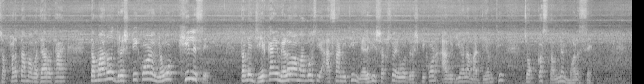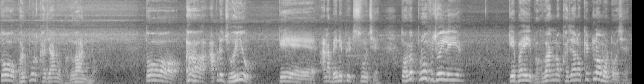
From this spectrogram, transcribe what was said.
સફળતામાં વધારો થાય. તમારો દૃષ્ટિકોણ નવો ખીલશે. તમે જે કાંઈ મેળવવા માગો છો એ આસાનીથી મેળવી શકશો એવો દૃષ્ટિકોણ આ વિડીયોના માધ્યમથી ચોક્કસ તમને મળશે. તો ભરપૂર ખજાનો ભગવાનનો. તો આપણે જોયું કે આના બેનિફિટ શું છે. તો હવે પ્રૂફ જોઈ લઈએ કે ભાઈ ભગવાનનો ખજાનો કેટલો મોટો છે.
